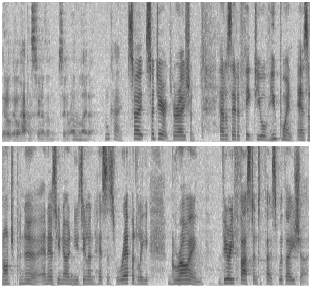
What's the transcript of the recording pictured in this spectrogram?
it'll, it'll happen sooner than sooner rather than mm. later. Okay, so, so Derek, you're Asian. How does that affect your viewpoint as an entrepreneur? And as you know, New Zealand has this rapidly growing, very fast interface with Asia.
